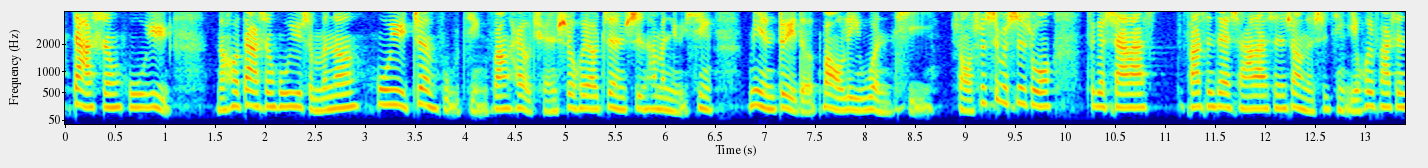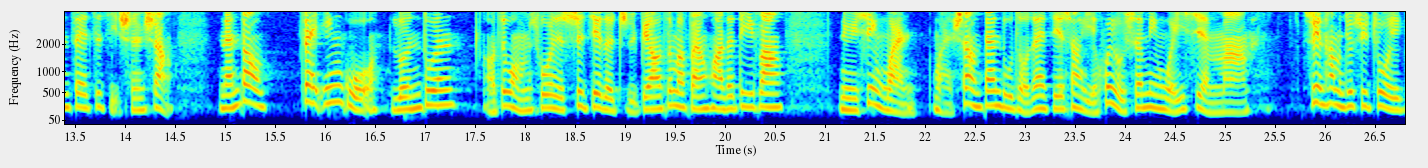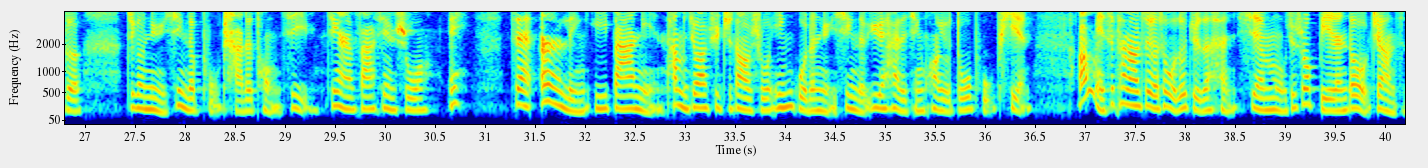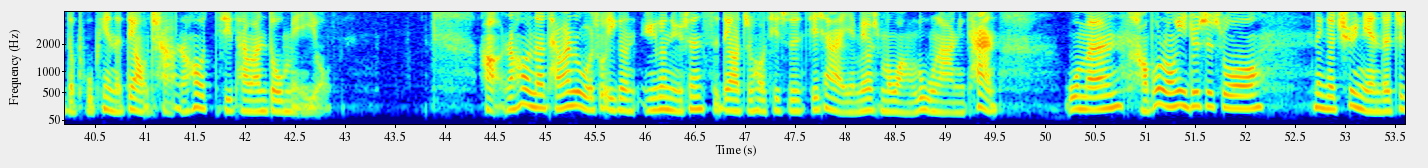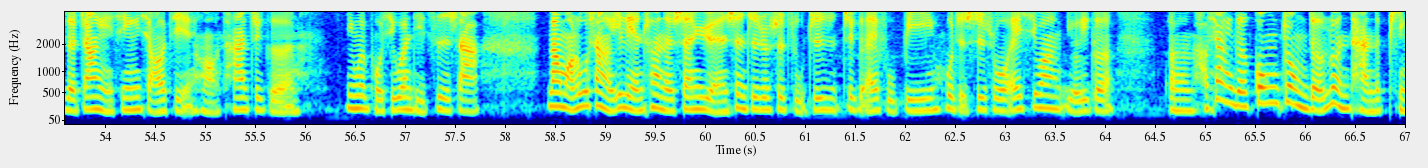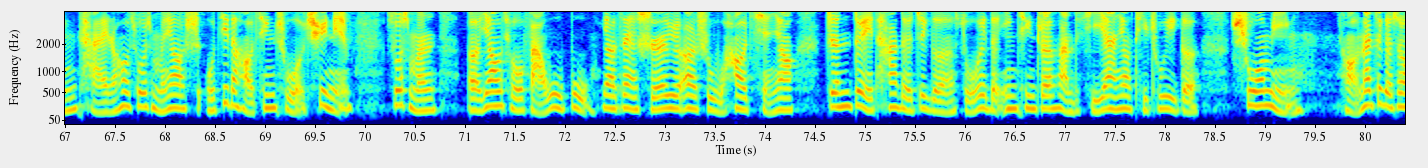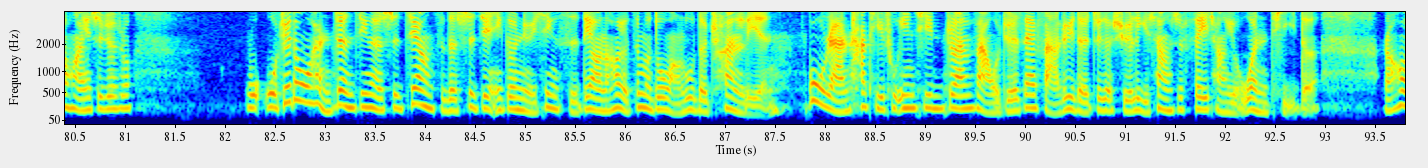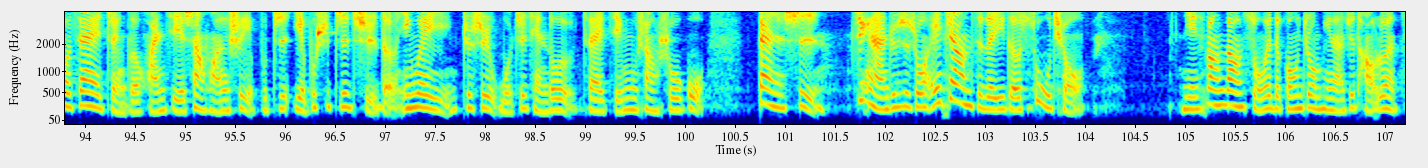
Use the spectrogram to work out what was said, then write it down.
大声呼吁。然后大声呼吁什么呢？呼吁政府、警方还有全社会要正视他们女性面对的暴力问题。说是不是说这个莎拉发生在莎拉身上的事情，也会发生在自己身上？难道在英国伦敦啊，这个我们说的世界的指标这么繁华的地方，女性晚晚上单独走在街上也会有生命危险吗？所以他们就去做一个这个女性的普查的统计，竟然发现说，哎。在二零一八年，他们就要去知道说英国的女性的遇害的情况有多普遍。然后每次看到这个时候，我都觉得很羡慕，就说别人都有这样子的普遍的调查，然后其实台湾都没有。好，然后呢，台湾如果说一个一个女生死掉之后，其实接下来也没有什么网路啦。你看，我们好不容易就是说那个去年的这个张颖欣小姐哈，她这个因为婆媳问题自杀。那网络上有一连串的声援，甚至就是组织这个 FB，或者是说，哎，希望有一个，嗯，好像一个公众的论坛的平台，然后说什么要是，我记得好清楚，去年说什么，呃，要求法务部要在十二月二十五号前，要针对他的这个所谓的姻亲专法的提案，要提出一个说明。好，那这个时候黄医师就是说，我我觉得我很震惊的是，这样子的事件，一个女性死掉，然后有这么多网络的串联。固然，他提出姻亲专法，我觉得在法律的这个学理上是非常有问题的。然后在整个环节上，黄医师也不支，也不是支持的，因为就是我之前都有在节目上说过。但是，竟然就是说，诶，这样子的一个诉求，你放到所谓的公众平台去讨论，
